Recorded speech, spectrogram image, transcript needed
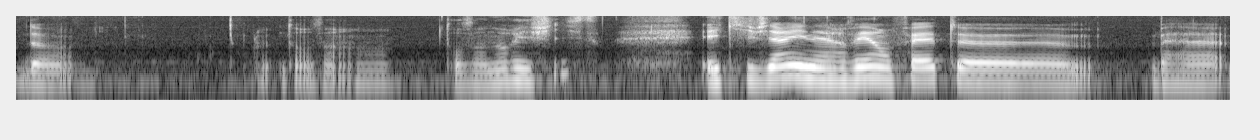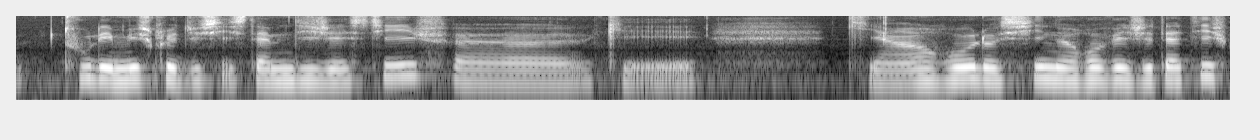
dans, un, orifice, et qui vient énerver en fait euh, bah, tous les muscles du système digestif, euh, qui, a un rôle aussi neurovégétatif.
